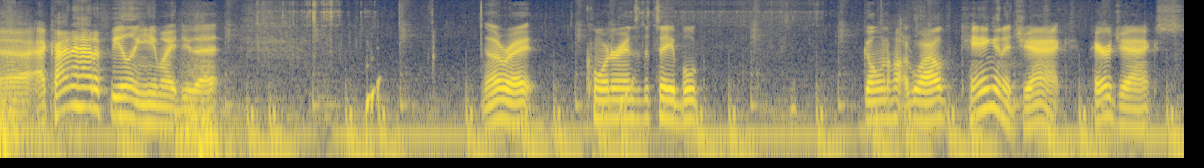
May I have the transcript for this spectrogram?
Uh, I kind of had a feeling he might do that. Alright. Corner ends of the table. Going hog wild. King and a jack. Pair jacks.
